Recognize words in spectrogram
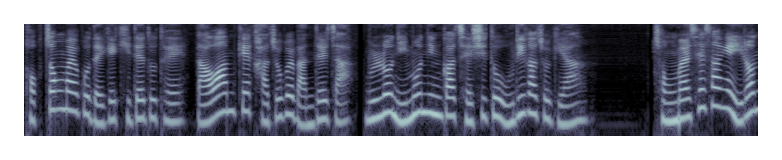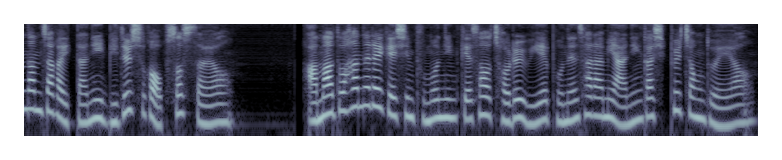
걱정 말고 내게 기대도 돼. 나와 함께 가족을 만들자. 물론 이모님과 제시도 우리 가족이야. 정말 세상에 이런 남자가 있다니 믿을 수가 없었어요. 아마도 하늘에 계신 부모님께서 저를 위해 보낸 사람이 아닌가 싶을 정도예요.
